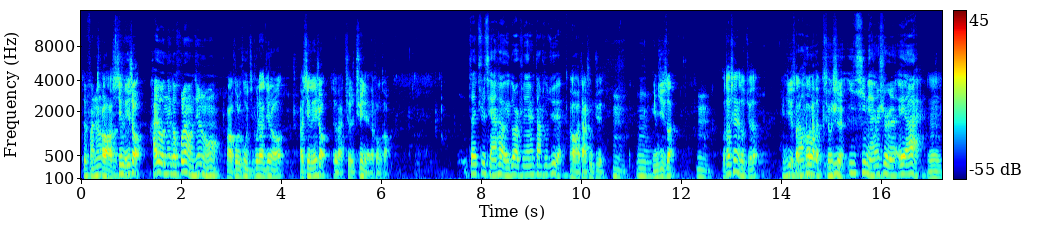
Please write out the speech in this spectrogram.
对，反正哦，新零售还有那个互联网金融，啊，互互互联网金融，还有新零售，对吧？就是去年的风口。在之前还有一段时间是大数据，哦，大数据、嗯。嗯，云计算，嗯。我到现在都觉得云计算然后他妈的不就是一一七年是 AI，嗯。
